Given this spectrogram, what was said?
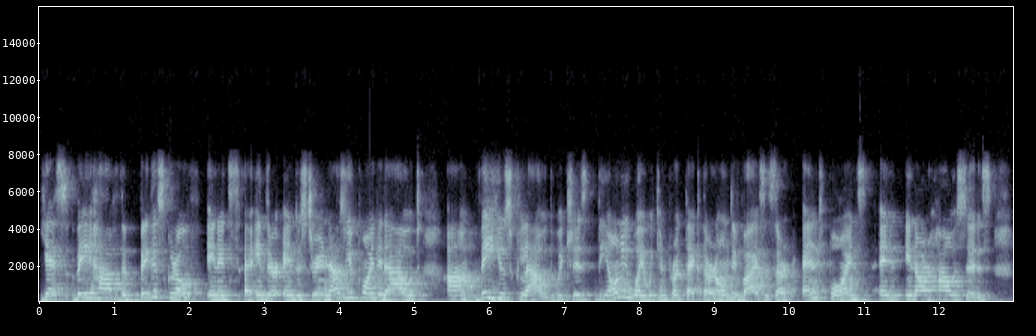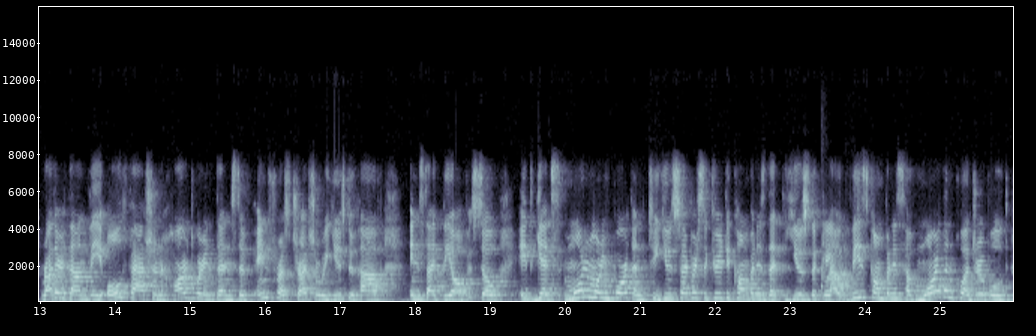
Yes, they have the biggest growth in its uh, in their industry, and as you pointed out, um, they use cloud, which is the only way we can protect our own devices, our endpoints in in our houses, rather than the old-fashioned hardware-intensive infrastructure we used to have inside the office. So it gets more and more important to use cybersecurity companies that use the cloud. These companies have more than quadrupled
